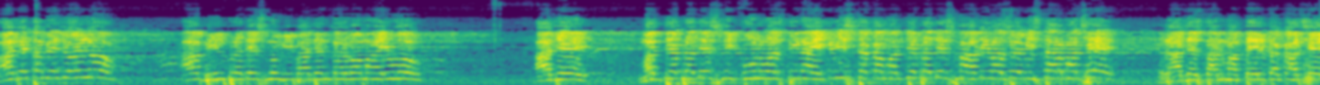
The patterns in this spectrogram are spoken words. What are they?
આજે તમે જોઈ લો, આ ભીલ પ્રદેશનું વિભાજન કરવામાં આવ્યું આજે મધ્યપ્રદેશની કુલ વસ્તીના એકવીસ ટકા મધ્યપ્રદેશમાં આદિવાસી વિસ્તારમાં છે. રાજસ્થાનમાં તેર ટકા છે.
